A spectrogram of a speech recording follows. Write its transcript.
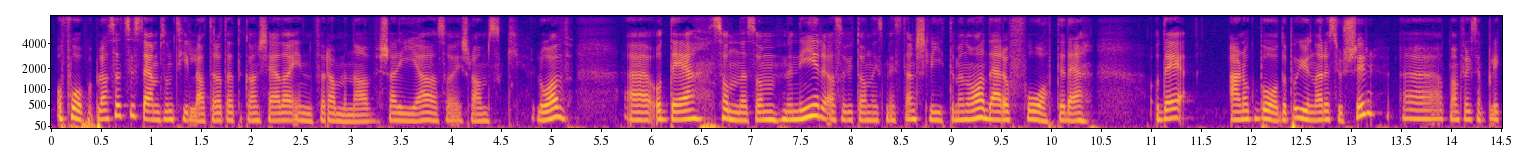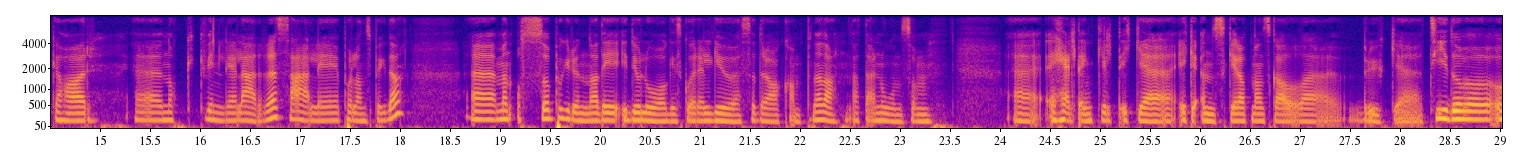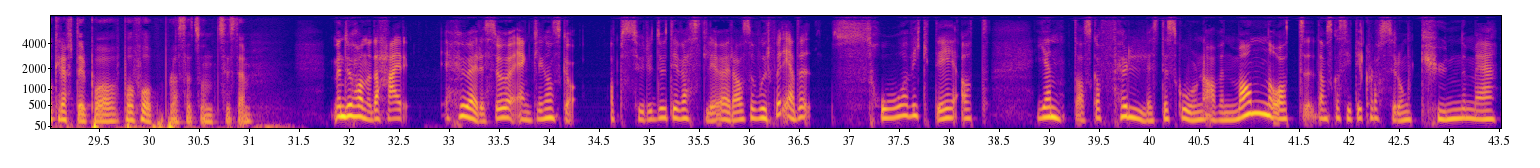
å få på plass et system som tillater at dette kan skje da innenfor rammen av sharia, altså islamsk lov. og det sånne som Munir, altså utdanningsministeren, sliter med nå, det er å få til det. Og det er nok både pga. ressurser, at man f.eks. ikke har nok kvinnelige lærere, særlig på landsbygda. Eh, men også pga. de ideologiske og religiøse dragkampene, da. At det er noen som eh, helt enkelt ikke, ikke, ønsker at man skal eh, bruke tid og, og krefter på, på, å få på plass et sånt system. Men du Hanne, det her høres jo egentlig ganske absurd ut i vestlige ører. Altså hvorfor er det så viktig at jenter skal følges til skolen av en mann, og at de skal sitte i klasserom kun med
